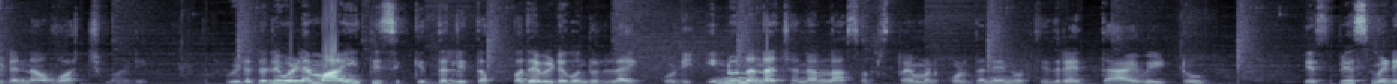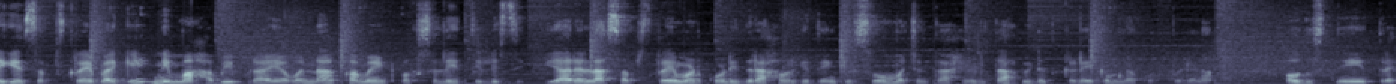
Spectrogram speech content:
ವಿಡನ ವಾಚ್ ಮಾಡಿ. ವಿಡಿಯೋದಲ್ಲಿ ಒಳ್ಳೆ ಮಾಹಿತಿ ಸಿಕ್ಕಿದ್ದಲ್ಲಿ ತಪ್ಪದೆ ವಿಡಿಯೋಗೊಂದು ಲೈಕ್ ಕೊಡಿ. ಇನ್ನೂ ನನ್ನ ಚಾನಲ್ನ ಸಬ್ಸ್ಕ್ರೈಬ್ ಮಾಡ್ಕೊಳ್ದೇ ನೋಡ್ತಿದ್ರೆ ದಯವಿಟ್ಟು ಎಸ್ ಪಿ ಎಸ್ ಮೀಡಿಯಾಗೆ ಸಬ್ಸ್ಕ್ರೈಬ್ ಆಗಿ ನಿಮ್ಮ ಅಭಿಪ್ರಾಯವನ್ನು ಕಮೆಂಟ್ ಬಾಕ್ಸಲ್ಲಿ ತಿಳಿಸಿ. ಯಾರೆಲ್ಲ ಸಬ್ಸ್ಕ್ರೈಬ್ ಮಾಡ್ಕೊಂಡಿದ್ದೀರಾ ಅವ್ರಿಗೆ ಥ್ಯಾಂಕ್ ಯು ಸೋ ಮಚ್ ಅಂತ ಹೇಳ್ತಾ ವಿಡಿಯೋದ ಕಡೆ ಗಮನ ಕೊಟ್ಬಿಡೋಣ. ಹೌದು ಸ್ನೇಹಿತರೆ,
